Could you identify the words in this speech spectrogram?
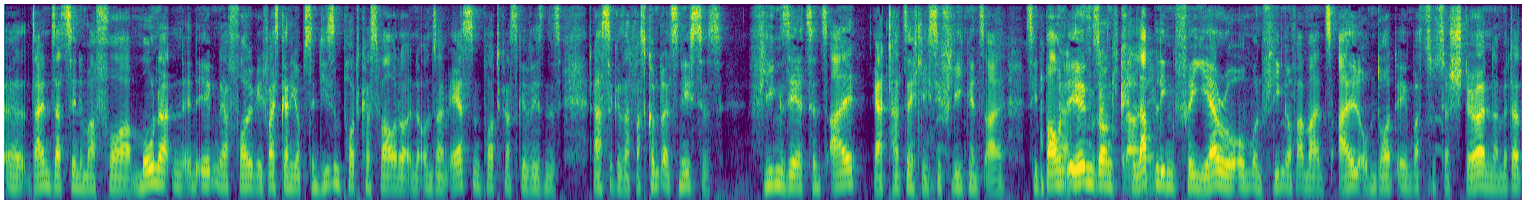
äh, dein Satz, den du mal vor Monaten in irgendeiner Folge, ich weiß gar nicht, ob es in diesem Podcast war oder in unserem ersten Podcast gewesen ist, da hast du gesagt, was kommt als nächstes? Fliegen sie jetzt ins All? Ja, tatsächlich, sie fliegen ins All. Sie bauen ja, irgendeinen so klappligen Friero um und fliegen auf einmal ins All, um dort irgendwas zu zerstören, damit, dann,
